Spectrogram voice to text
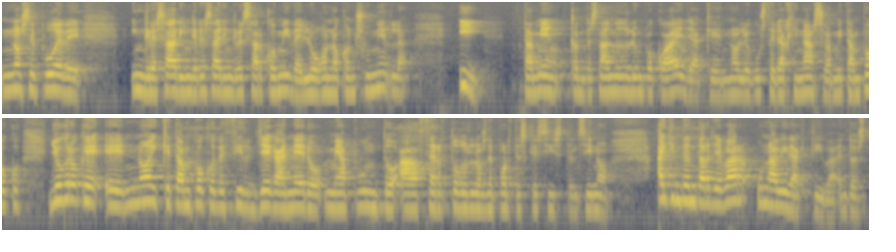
no se puede ingresar, ingresar, ingresar comida y luego no consumirla. Y también contestándole un poco a ella, que no le gusta ir al gimnasio, a mí tampoco, yo creo que eh, no hay que tampoco decir llega enero, me apunto a hacer todos los deportes que existen, sino hay que intentar llevar una vida activa. Entonces,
